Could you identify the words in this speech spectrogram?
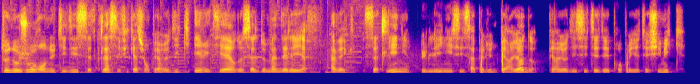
De nos jours, on utilise cette classification périodique héritière de celle de Mendeleïev, avec cette ligne, une ligne ici s'appelle une période, périodicité des propriétés chimiques,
